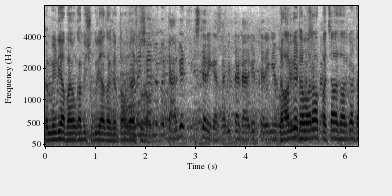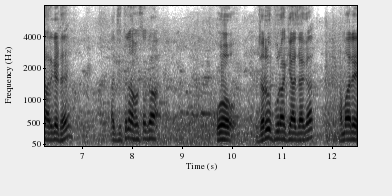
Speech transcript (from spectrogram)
मैं मीडिया भाइयों का भी शुक्रिया अदा करता हूँ टारगेट फिक्स करेगा? टारगेट करेंगे टारगेट हमारा पचास हज़ार का टारगेट है। और जितना हो सका वो ज़रूर पूरा किया जाएगा। हमारे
